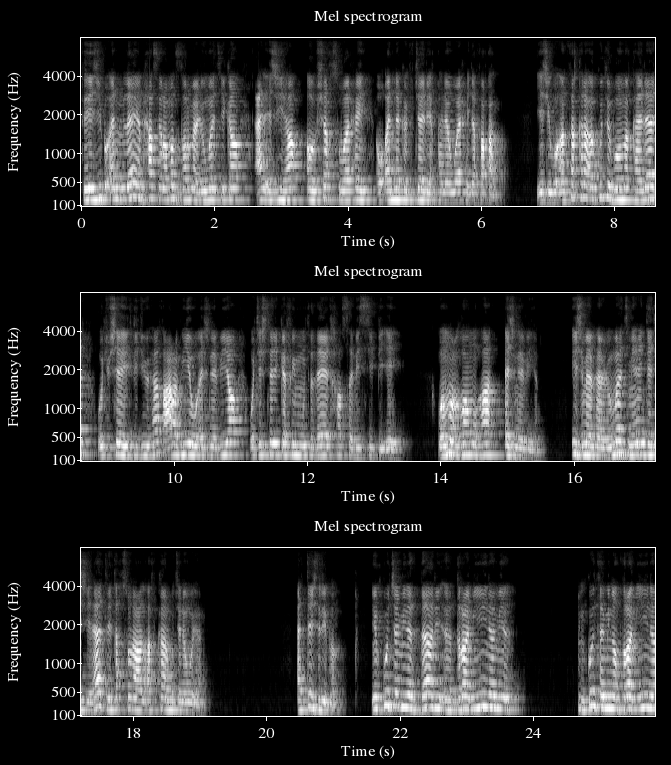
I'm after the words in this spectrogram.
فيجب أن لا ينحصر مصدر معلوماتك على جهة أو شخص واحد أو أنك تتابع قناة واحدة فقط. يجب أن تقرأ كتب ومقالات وتشاهد فيديوهات عربية وأجنبية وتشترك في منتديات خاصة بالسي بي اي ومعظمها أجنبية. اجمع معلومات من عدة جهات لتحصل على أفكار متنوعة. التجربة. إن كنت من الدراميين من إن كنت من الدراميين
